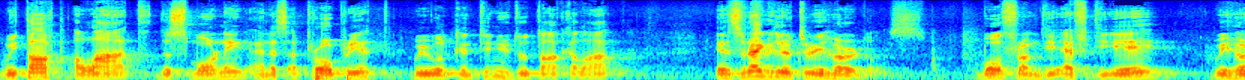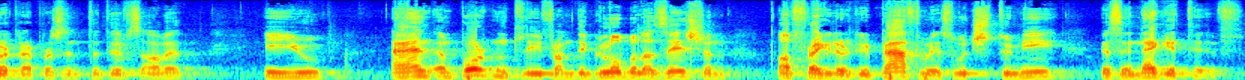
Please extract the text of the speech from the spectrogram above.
we talked a lot this morning, and it's appropriate. We will continue to talk a lot, is regulatory hurdles, both from the FDA, we heard representatives of it, EU, and importantly, from the globalization of regulatory pathways, which to me is a negative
